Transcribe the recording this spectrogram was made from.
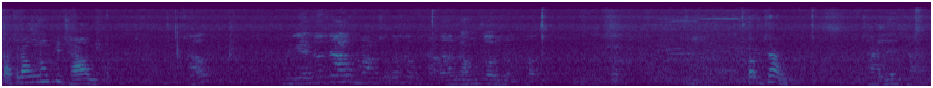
কাঁচা লঙ্কা কি ঝাল? ঝাল? সব ঝাল? ঝাল ঝালে।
